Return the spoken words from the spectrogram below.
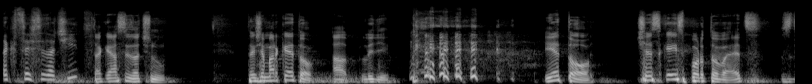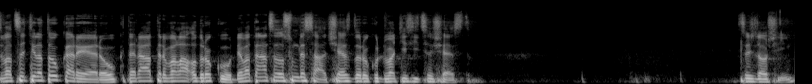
Tak chceš si začít? tak já si začnu. Takže Markéto a lidi. Je to český sportovec s 20-letou kariérou, která trvala od roku 1986 do roku 2006. Chceš další? Uh,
